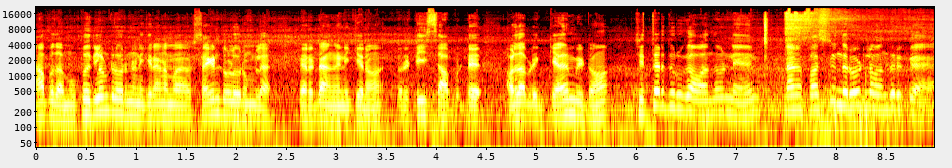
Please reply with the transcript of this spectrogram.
நாற்பதா முப்பது கிலோமீட்டர் வரும்னு நினைக்கிறேன். நம்ம செகண்ட் டோல் ரூமில் கரெக்டாக அங்கே நிற்கிறோம் ஒரு டீ சாப்பிட்டு அவ்வளோதான் அப்படி கிளம்பிட்டோம். சித்திரத்துருக்கா வந்தோடனே நான் ஃபஸ்ட்டு இந்த ரோட்டில் வந்திருக்கேன்.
